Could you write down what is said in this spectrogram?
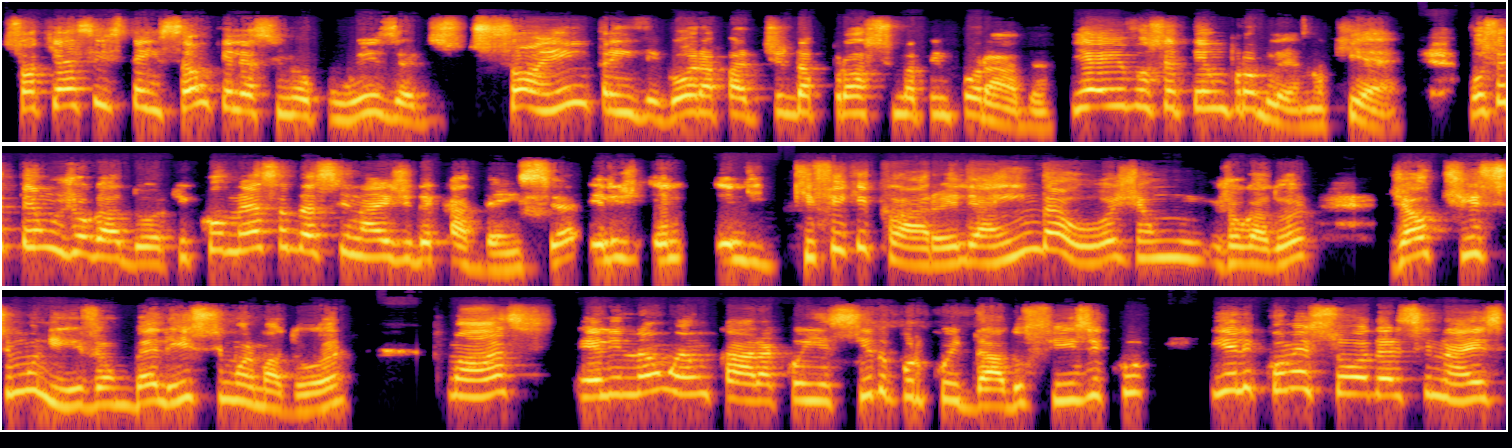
Só que essa extensão que ele assinou com o Wizards só entra em vigor a partir da próxima temporada. E aí você tem um problema, que é, você tem um jogador que começa a dar sinais de decadência, ele, ele, ele que fique claro, ele ainda hoje é um jogador de altíssimo nível, um belíssimo armador, mas ele não é um cara conhecido por cuidado físico e ele começou a dar sinais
